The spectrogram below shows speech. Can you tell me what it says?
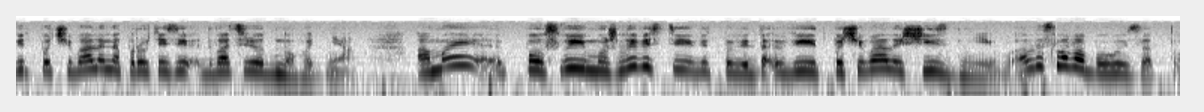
відпочивали на протязі 21 дня. А ми е, по своїй можливості відпочивали 6 днів. Але слава Богу і за то.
